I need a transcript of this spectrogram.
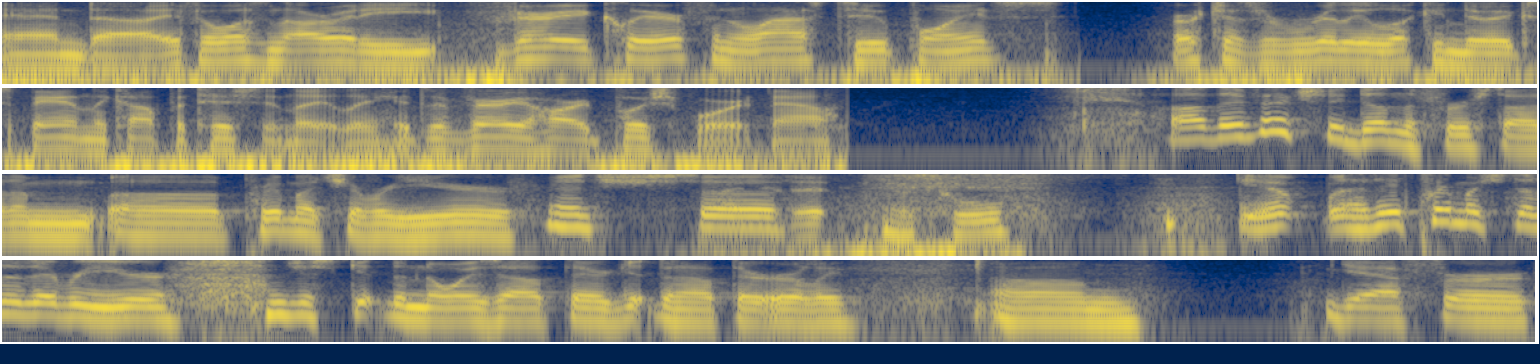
And uh, if it wasn't already very clear from the last two points, IRCHA's really looking to expand the competition lately. It's a very hard push for it now. Uh, they've actually done the first item uh, pretty much every year. It's uh, Did it? Was cool. Yep, uh, they've pretty much done it every year. Just getting the noise out there, getting it out there early. Um, yeah, for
